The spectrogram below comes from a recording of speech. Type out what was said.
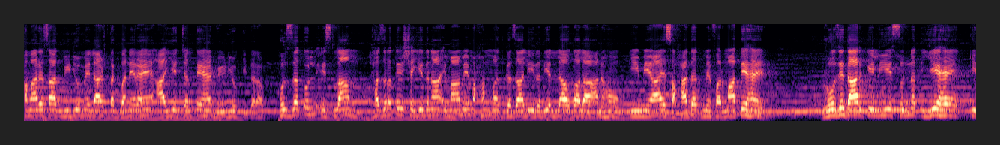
हमारे साथ वीडियो में लास्ट तक बने रहें। आइए चलते हैं वीडियो की तरफ़। हज़रतुल इस्लाम, हज़रत सैदना इमाम मोहम्मद गज़ाली रदी अल्लाह तहों कीमियाए शहादत में फरमाते हैं, रोज़ेदार के लिए सुन्नत ये है कि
